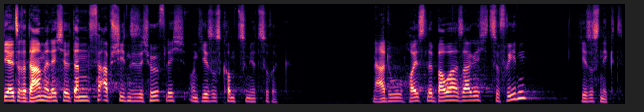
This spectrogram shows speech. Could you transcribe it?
Die ältere Dame lächelt, dann verabschieden sie sich höflich und Jesus kommt zu mir zurück. Na du Häuslebauer, sage ich, zufrieden? Jesus nickt.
